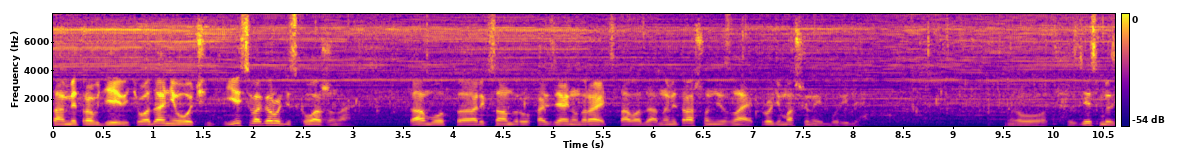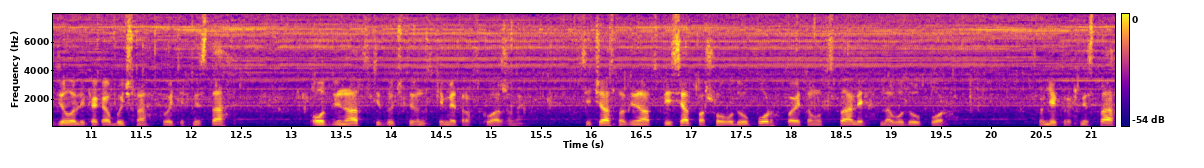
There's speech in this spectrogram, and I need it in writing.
там метров 9, вода не очень. Есть в огороде скважина. Там вот Александру, хозяину, нравится та вода. Но метраж он не знает, вроде машиной бурили. Вот. Здесь мы сделали, как обычно, в этих местах от 12 до 14 метров скважины. Сейчас на 12.50 пошел водоупор, поэтому встали на водоупор. В некоторых местах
